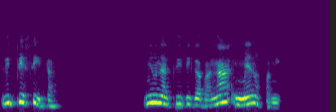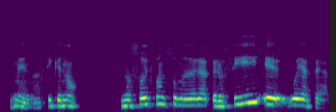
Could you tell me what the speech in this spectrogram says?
limpiecita. Ni una crítica para nada y menos para mí. Menos. Así que no, no soy consumidora, pero sí eh, voy a crear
